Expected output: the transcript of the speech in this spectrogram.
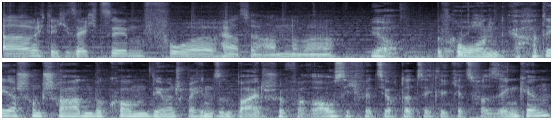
Äh, richtig, 16 vor Herze an, aber Ja, und er hatte ja schon Schaden bekommen, dementsprechend sind beide Schiffe raus. Ich werde sie auch tatsächlich jetzt versenken.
